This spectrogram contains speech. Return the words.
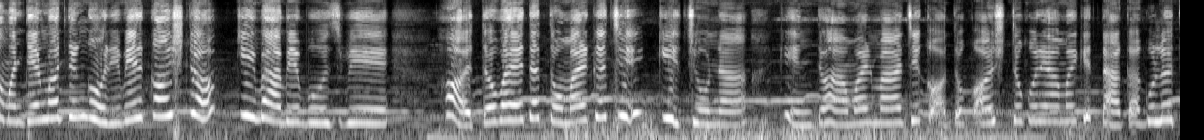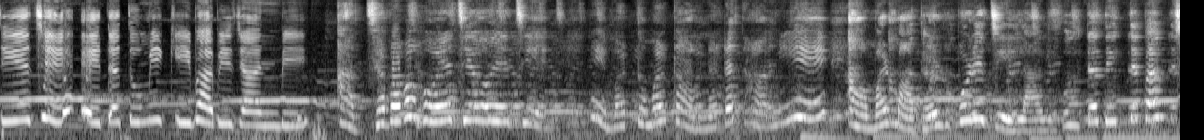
আমাদের মতন গরিবের কষ্ট কীভাবে বুঝবে? হয়তো বা এটা তোমার কাছে কিছু না, কিন্তু আমার মা যে কত কষ্ট করে আমাকে টাকাগুলো দিয়েছে, এটা তুমি কীভাবে জানবে? আচ্ছা বাবা, হয়েছে হয়েছে। এবার তোমার কান্নাটা থামিয়ে আমার মাথার উপরে যে লাল ফুলটা দেখতে পাচ্ছ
